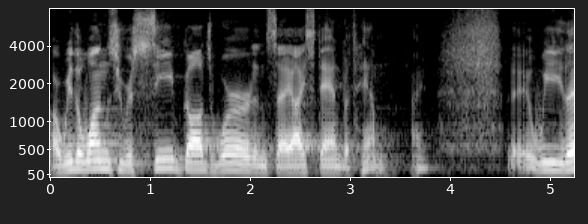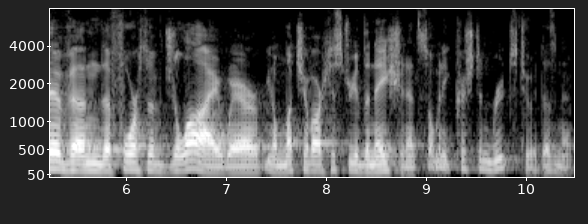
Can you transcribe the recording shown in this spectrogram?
Are we the ones who receive God's word and say, I stand with him, Uh, we live on the 4th of July, where you know, much of our history of the nation has so many Christian roots to it, doesn't it?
